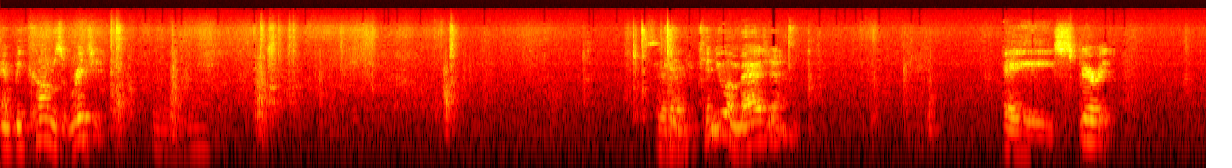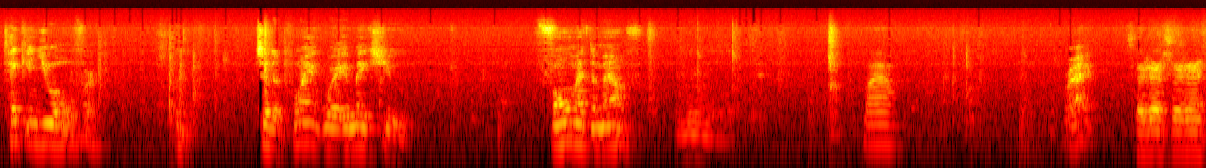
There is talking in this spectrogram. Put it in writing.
and becomes rigid. Can, can you imagine a spirit taking you over to the point where it makes you foam at the mouth? Wow. Right? Sit there, sit there.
